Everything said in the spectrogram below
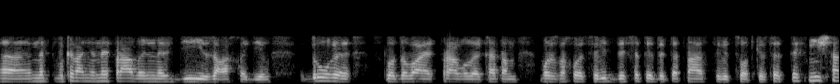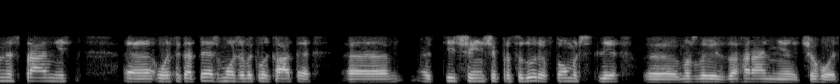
е, виконання неправильних дій заходів. Друге складова, як правило, яка там може знаходитися від 10 до 15 відсотків. Це технічна несправність. Е, Ось яка теж може викликати ті чи інші процедури, в тому числі е, можливість загорання чогось.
